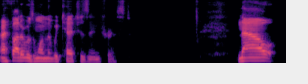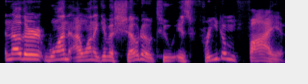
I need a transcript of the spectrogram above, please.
And I thought it was one that would catch his interest. Now, another one I want to give a shout out to is Freedom 5.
